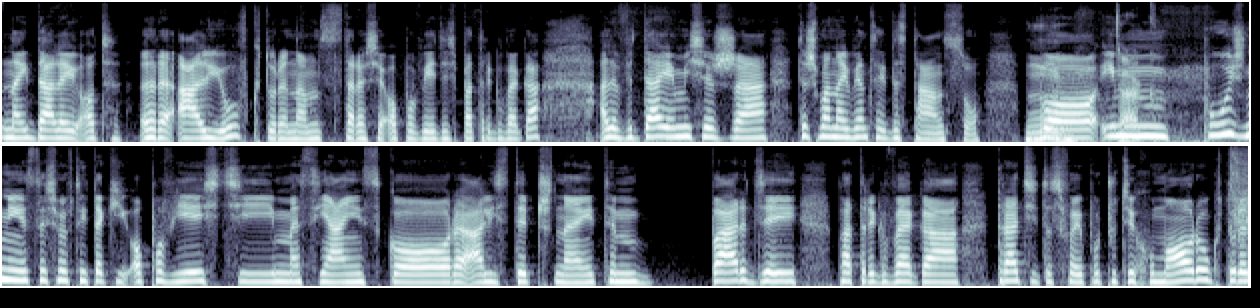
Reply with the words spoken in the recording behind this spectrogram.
najdalej od realiów, które nam stara się opowiedzieć Patryk Wega, ale wydaje mi się, że też ma najwięcej dystansu, bo im tak. później jesteśmy w tej takiej opowieści mesjańsko-realistycznej, tym bardziej Patryk Wega traci to swoje poczucie humoru, które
